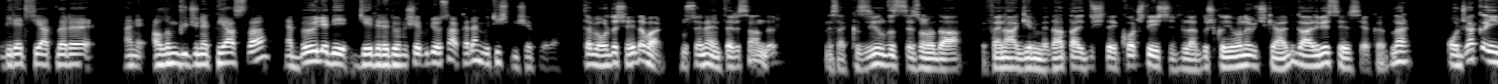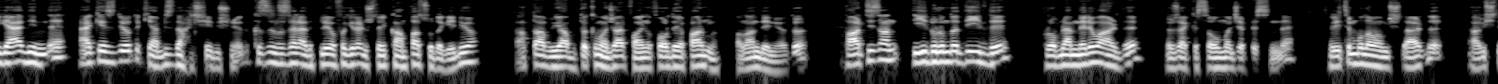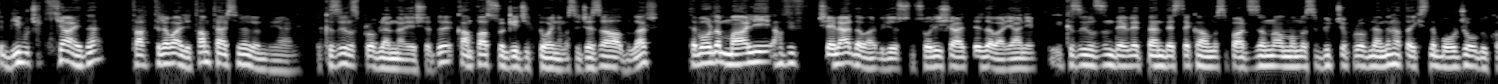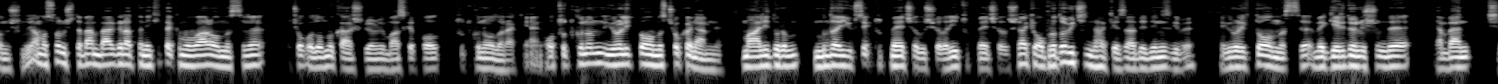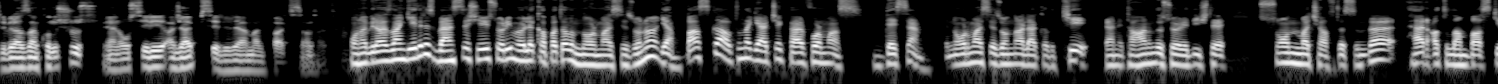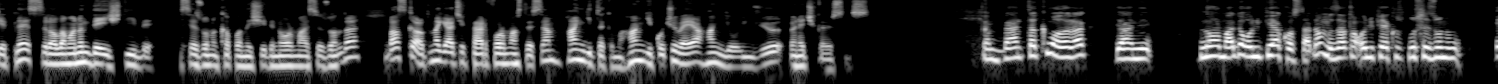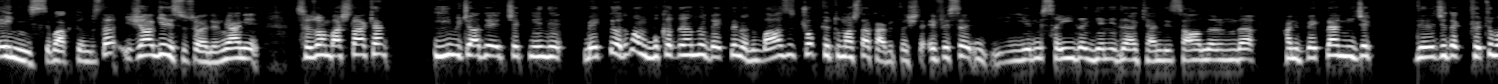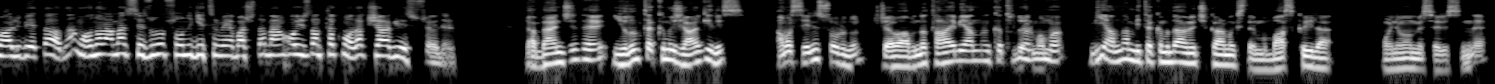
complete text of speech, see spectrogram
Bilet fiyatları hani alım gücüne kıyasla yani böyle bir gelire dönüşebiliyorsa hakikaten müthiş bir iş yapıyorlar. Tabii orada şey de var. Bu sene enteresandır. Mesela Kızılyıldız sezonu da fena girmedi. Hatta işte koç değiştirdiler. Duşko Ivanovic geldi. Galibiyet serisi yakaladılar. Ocak ayı geldiğinde herkes diyordu ki ya biz de aynı şeyi düşünüyorduk. Kızıldız herhalde playoff'a girer üstelik Campasso da geliyor. Hatta bu ya bu takım acayip Final Four'da yapar mı falan deniyordu. Partizan iyi durumda değildi. Problemleri vardı. Özellikle savunma cephesinde. Ritim bulamamışlardı. Abi işte bir buçuk iki ayda Tahterevalli tam tersine döndü yani. Kızıldız problemler yaşadı. Campasso gecikti oynaması ceza aldılar. Tabi orada mali hafif şeyler de var biliyorsun. Soru işaretleri de var. Yani Kızıldız'ın devletten destek alması, partizanın almaması, bütçe problemleri hatta ikisinde borcu olduğu konuşuluyor. Ama sonuçta ben Belgrad'dan iki takımı var olmasını çok olumlu karşılıyorum bir basketbol tutkunu olarak yani. O tutkunun Euroleague'de olması çok önemli. Mali durumu da yüksek tutmaya çalışıyorlar, iyi tutmaya çalışıyorlar ki Obradovic'in de hakeza dediğiniz gibi Euroleague'de olması ve geri dönüşünde yani ben şimdi birazdan konuşuruz. Yani o seri acayip bir seri Real Madrid Partizan zaten. Ona birazdan geliriz. Ben size şeyi sorayım öyle kapatalım normal sezonu. Ya baskı altında gerçek performans desem normal sezonla alakalı ki yani Taha'nın da söylediği işte son maç haftasında her atılan basketle sıralamanın değiştiği bir sezonun kapanışıydı normal sezonda. Baskı altında gerçek performans desem hangi takımı, hangi koçu veya hangi oyuncuyu öne çıkarırsınız? Yani ben takım olarak yani normalde Olympiakos derdim ama zaten Olympiakos bu sezonun en iyisi baktığımızda Jalgiris'i söylerim. Yani sezon başlarken iyi mücadele edeceklerini bekliyordum ama bu kadarını beklemiyordum. Bazı çok kötü maçlar kaybetti. İşte Efes'e 20 sayıyla yenildiler kendi sahalarında. Hani beklenmeyecek derecede kötü mağlubiyetler aldı ama ona rağmen sezonun sonunu getirmeye başladı. Ben o yüzden takım olarak Jalgiris'i söylerim. Ya bence de yılın takımı Jalgiris ama senin sorunun cevabında Taha'ya bir yandan katılıyorum ama bir yandan bir takımı daha öne çıkarmak isterim bu baskıyla oynama meselesinde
